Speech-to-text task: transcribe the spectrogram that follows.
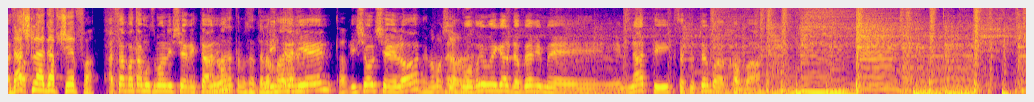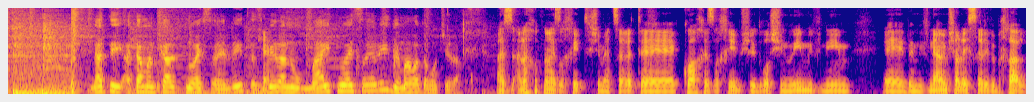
דש לאגף שפע. אסף אתה מוזמן להישאר איתנו, מה זה אתה מוזמן? אתה לא יכול להתעניין. לשאול שאלות, לא אנחנו. עוברים רגע לדבר עם, אה, עם נתי קצת יותר בהרחבה. נתי, אתה מנכ"ל תנועה ישראלית, תסביר כן. לנו מהי תנועה ישראלית ומה המטרות שלה. אז אנחנו תנועה אזרחית שמייצרת אה, כוח אזרחי בשביל לדרוש שינויים מבניים אה, במבנה הממשל הישראלי ובכלל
